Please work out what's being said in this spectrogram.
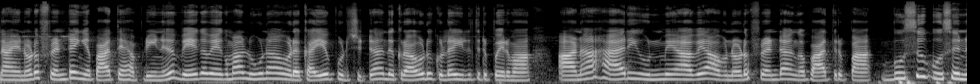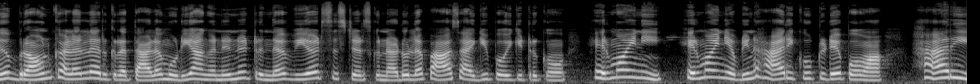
நான் என்னோடய ஃப்ரெண்டை இங்கே பார்த்தேன் அப்படின்னு வேக வேகமாக லூனாவோட கையை பிடிச்சிட்டு அந்த க்ரௌடுக்குள்ளே இழுத்துட்டு போயிடுவான். ஆனால் ஹாரி உண்மையாகவே அவனோட ஃப்ரெண்டை அங்கே பார்த்துருப்பான். புசு புசுன்னு ப்ரௌன் கலரில் இருக்கிற தலைமுடி அங்கே நின்றுட்டு இருந்த வியர்ட் சிஸ்டர்ஸ்க்கு நடுவில் பாஸ் ஆகி போய்கிட்டு இருக்கும். ஹெர்மாயினி ஹெர்மாயினி அப்படின்னு ஹாரி கூப்பிட்டுட்டே போவான். ஹாரி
